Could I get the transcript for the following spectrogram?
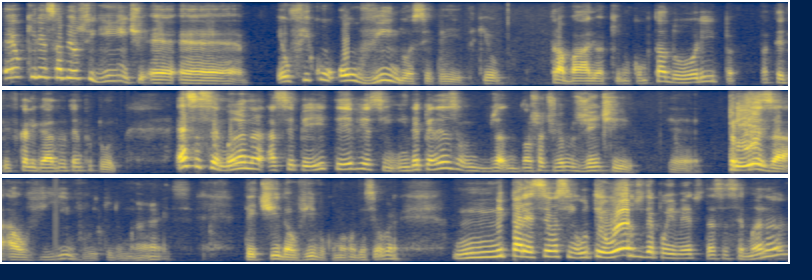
Eu queria saber o seguinte: é, é, eu fico ouvindo a CPI, porque eu trabalho aqui no computador e a TV fica ligada o tempo todo. Essa semana a CPI teve, assim, independência, nós já tivemos gente é, presa ao vivo e tudo mais, detida ao vivo, como aconteceu agora. Me pareceu assim, o teor dos depoimentos dessa semana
